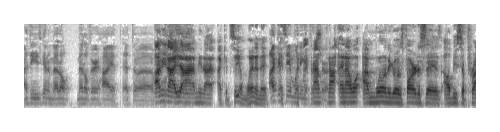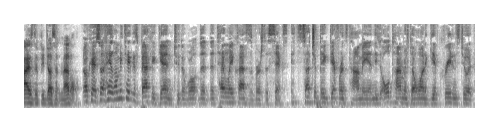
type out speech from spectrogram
I think he's gonna medal medal very high at, at the. Uh, I mean, I, yeah, I mean, I, I could see him winning it. I could see him winning it for I'm, sure. not- and I want, I'm willing to go as far to say is I'll be surprised if he doesn't medal. Okay, so hey, let me take this back again to the world, the, the ten weight classes versus the six. It's such a big difference, Tommy, and these old timers don't want to give credence to it.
